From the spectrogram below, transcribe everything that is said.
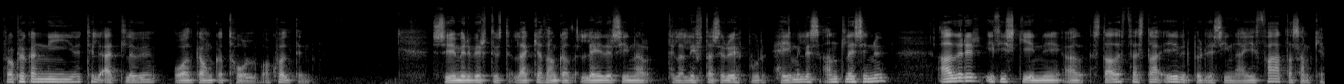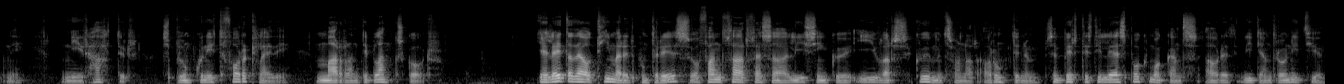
frá klukkan 9 til 11 og að ganga 12 á kvöldin. Sumir virtust leggja þangað leiðir sínar til að lifta sér upp úr heimilis andleysinu, aðrir í því skyni að staðfesta yfirbörði sína í fatasamkeppni, nýr hattur, splunkunýtt forklæði, marrandi blankskór. Ég leitaði á tímarit.is og fann þar þessa lýsingu Ívars Guðmundssonar á rúndinum sem byrtist í lesbók Mokkans árið 1990.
